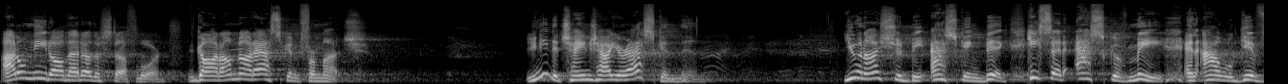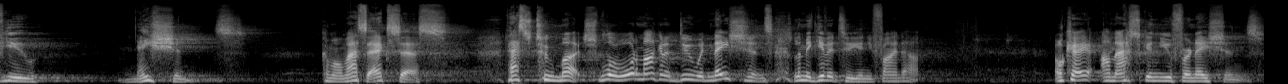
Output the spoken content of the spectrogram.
I don't need all that other stuff, Lord. God, I'm not asking for much. You need to change how you're asking then. You and I should be asking big. He said, Ask of me, and I will give you nations. Come on, that's excess. That's too much. Lord, what am I going to do with nations? Let me give it to you and you find out. Okay, I'm asking you for nations.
